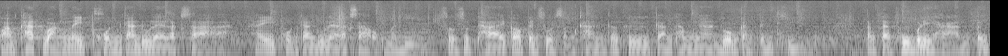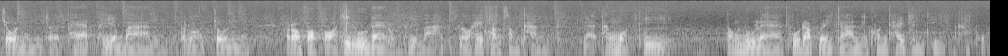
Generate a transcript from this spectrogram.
ความคาดหวังในผลการดูแลรักษา ให้ผลการดูแลรักษาออกมาดี ส่วนสุดท้ายก็เป็นส่วนสำคัญก็คือการทำงานร่วมกันเป็นทีม ตั้งแต่ผู้บริหารไปจนแพทย์พยาบาล ตลอดจนรอปภที่ดูแลโรงพยาบาล เราให้ความสำคัญและทั้งหมดที่ต้องดูแลผู้รับบริการหรือคนไข้เป็นทีมครับผม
